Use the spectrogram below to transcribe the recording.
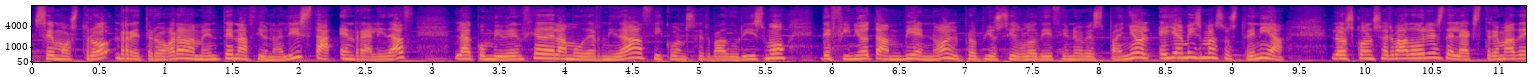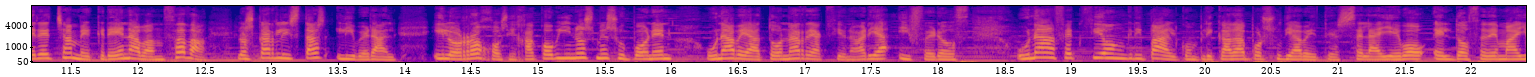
se mostró retrógradamente nacionalista. En realidad, la convivencia de la modernidad y conservadurismo definió también ¿no? el propio siglo XIX español. Ella misma sostenía, los conservadores de la extrema derecha me creen avanzada, los carlistas liberal y los rojos y jacobinos me suponen una beatona reaccionaria y feroz. Una afección gripal complicada por su diabetes se la llevó el 12 de mayo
